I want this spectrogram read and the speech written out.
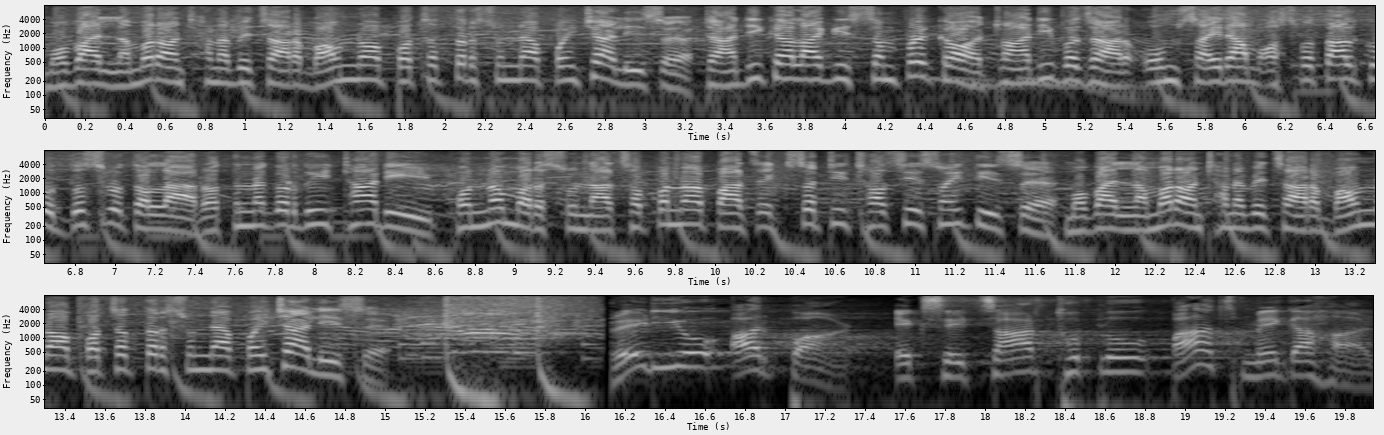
मोबाइल नम्बर अन्ठानब्बे चार बाहन्न पचहत्तर शून्य पैँचालिस। टाँडीका लागि सम्पर्क टाँडी बजार ओम साईराम अस्पतालको दोस्रो तेस्रो तल्ला रत्नगर दुई ठाडी फोन नम्बर शून्य छपन्न पाँच एकसठी छ सय सैतिस मोबाइल नम्बर अन्ठानब्बे चार बाहन्न पचहत्तर शून्य पैँचालिस। रेडियो अर्पण एक सय चार थोप्लो पाँच मेगा हल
